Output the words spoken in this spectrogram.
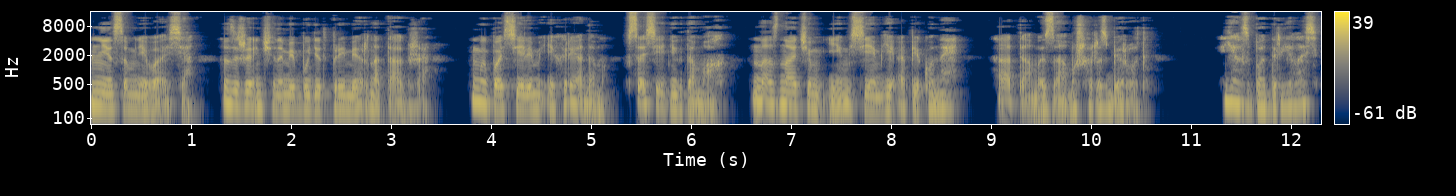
«Не сомневайся, с женщинами будет примерно так же», мы поселим их рядом, в соседних домах, назначим им семьи опекуны, а там и замуж разберут». Я взбодрилась,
